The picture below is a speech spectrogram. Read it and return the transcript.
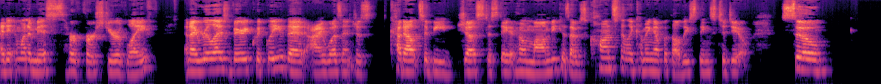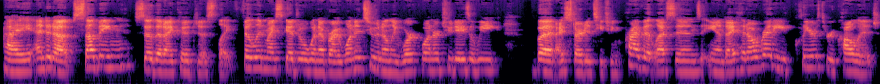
I didn't want to miss her first year of life. And I realized very quickly that I wasn't just cut out to be just a stay at home mom because I was constantly coming up with all these things to do. So I ended up subbing so that I could just like fill in my schedule whenever I wanted to and only work one or two days a week. But I started teaching private lessons and I had already clear through college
